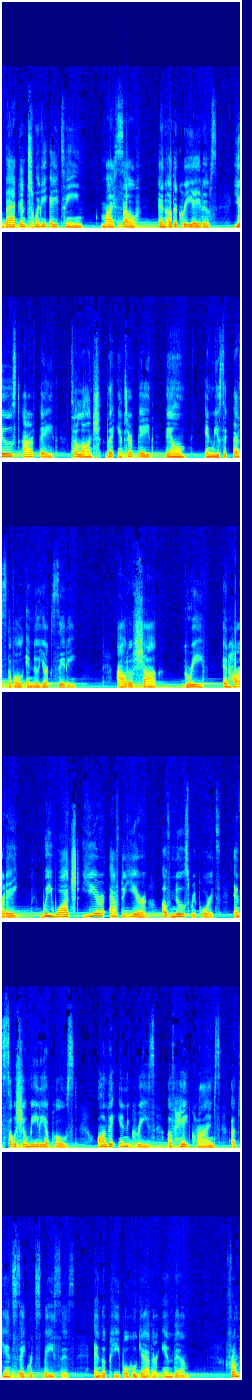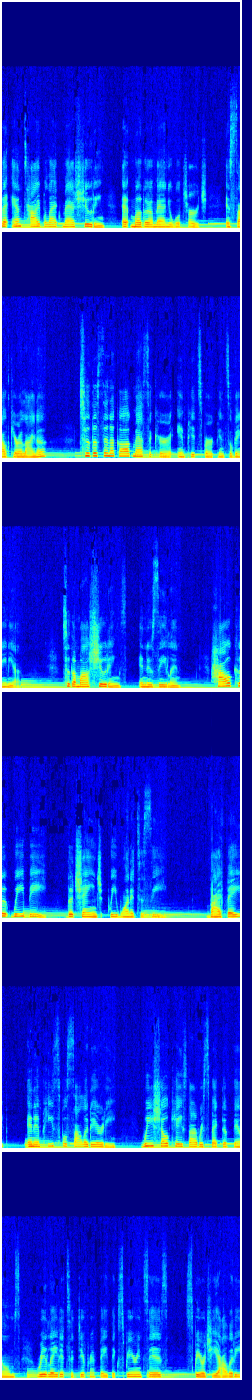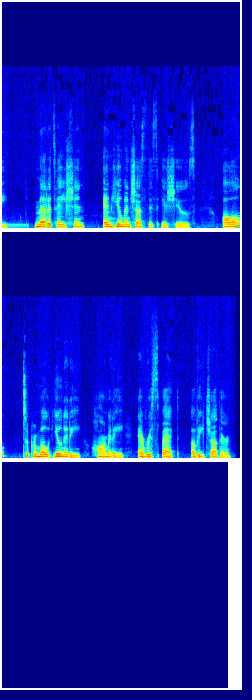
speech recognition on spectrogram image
Back in 2018, myself and other creatives used our faith to launch the Interfaith Film and Music Festival in New York City. Out of shock, grief, and heartache, we watched year after year of news reports and social media posts on the increase of hate crimes against sacred spaces and the people who gather in them. From the anti black mass shooting at Mother Emanuel Church in South Carolina to the synagogue massacre in Pittsburgh, Pennsylvania, to the mosque shootings in New Zealand. How could we be the change we wanted to see? By faith and in peaceful solidarity, we showcased our respective films related to different faith experiences, spirituality, meditation, and human justice issues, all to promote unity, harmony, and respect of each other.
